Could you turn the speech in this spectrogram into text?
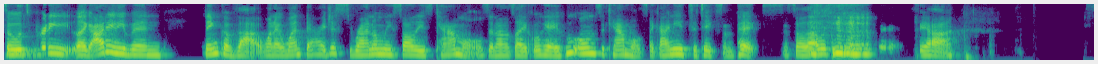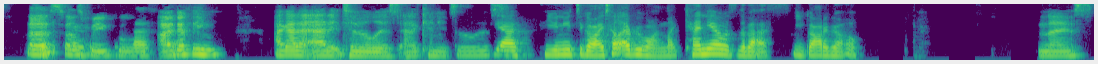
So it's mm. pretty like I didn't even think of that when I went there. I just randomly saw these camels and I was like, okay, who owns the camels? Like I need to take some pics. So that was yeah. No, that sounds pretty cool. I definitely I gotta add it to the list. Add Kenya to the list. Yeah, you need to go. I tell everyone like Kenya was the best. You gotta go. Nice.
